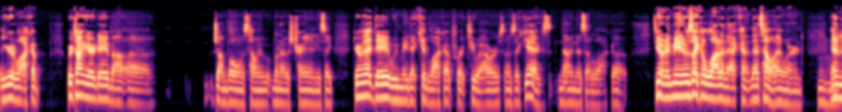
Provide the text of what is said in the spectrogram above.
Like, you're gonna lock up. We were talking the other day about uh, John Bowen was telling me when I was training. He's like, "Do you remember that day we made that kid lock up for like two hours?" And I was like, "Yeah, because now he knows how to lock up." Do you know what I mean? It was like a lot of that kind. Of, that's how I learned. Mhm. And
